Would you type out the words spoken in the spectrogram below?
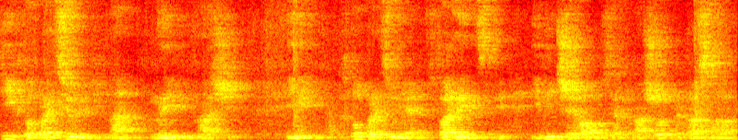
ті, хто працюють на ниві нашій, і хто працює в тваринстві і в інших галузях нашого прекрасного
